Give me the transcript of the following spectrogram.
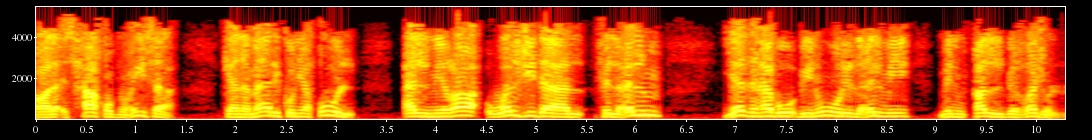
قال إسحاق بن عيسى كان مالك يقول المراء والجدال في العلم يذهب بنور العلم من قلب الرجل.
